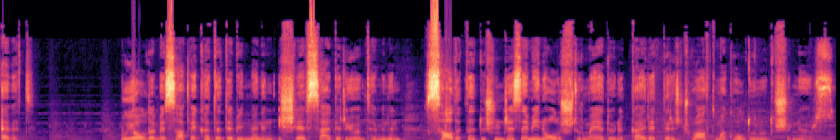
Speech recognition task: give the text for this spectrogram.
Evet. Bu yolda mesafe kat edebilmenin işlevsel bir yönteminin sağlıklı düşünce zemini oluşturmaya dönük gayretleri çoğaltmak olduğunu düşünüyoruz.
